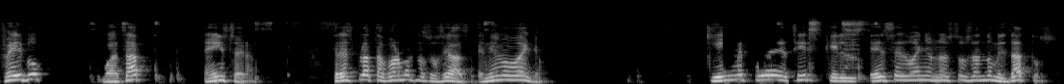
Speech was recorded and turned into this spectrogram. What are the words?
Facebook, WhatsApp e Instagram, tres plataformas asociadas, el mismo dueño. ¿Quién me puede decir que ese dueño no está usando mis datos?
